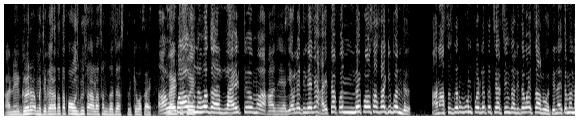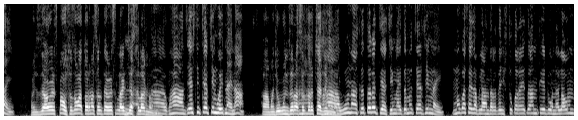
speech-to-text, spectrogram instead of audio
आणि घर म्हणजे घरात आता पाऊस बिऊस आला समजा जास्त किंवा काय अहो, लाईटची पाऊस सोय नव लाइट एवढ्या दिलेल्या आहेत पण लय पाऊस असा की बंद. आणि असं जर ऊन पडलं तर चार्जिंग झाली तर वाय चालू होते नाही तर मग नाही. म्हणजे ज्यावेळेस पावसाचं वातावरण असेल त्यावेळेस लाइट जास्त लागणार नाही. हा हा, जास्ती चार्जिंग होत नाही ना. हा म्हणजे ऊन जर असेल तर चार्जिंग हा, होणार. ऊन असलं तरच चार्जिंग नाही तर मग चार्जिंग नाही. मग बसायचं आपला अंधारात इस्तू करायचा आणि ते डोनं लावून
